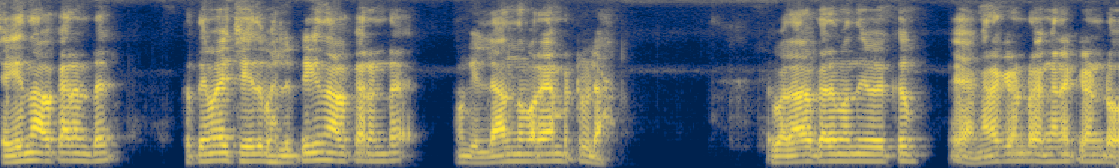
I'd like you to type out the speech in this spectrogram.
ചെയ്യുന്ന ആൾക്കാരുണ്ട്. കൃത്യമായി ചെയ്ത് ഫലിപ്പിക്കുന്ന ആൾക്കാരുണ്ട്. നമുക്ക് ഇല്ല എന്ന് പറയാൻ പറ്റൂല. പല ആൾക്കാരും വന്ന് ചോദിക്കും ഏ അങ്ങനെയൊക്കെ ഉണ്ടോ? എങ്ങനെയൊക്കെ ഉണ്ടോ?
